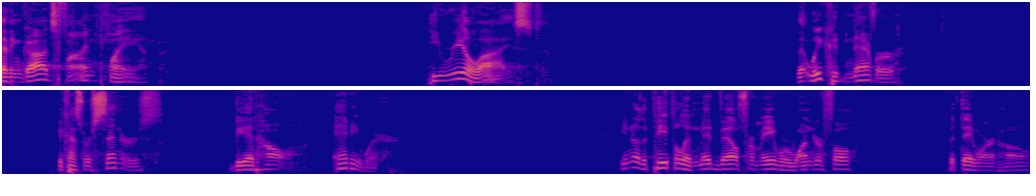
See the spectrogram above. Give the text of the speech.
that in God's fine plan, He realized that we could never, because we're sinners, be at home anywhere. You know, the people in Midvale for me were wonderful, but they weren't home.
